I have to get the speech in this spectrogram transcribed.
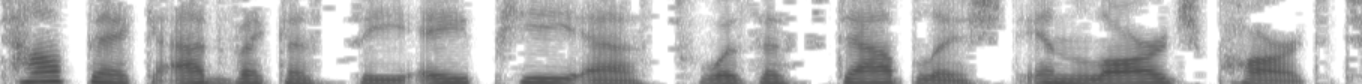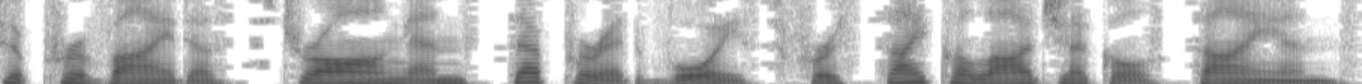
Topic advocacy APS was established in large part to provide a strong and separate voice for psychological science.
